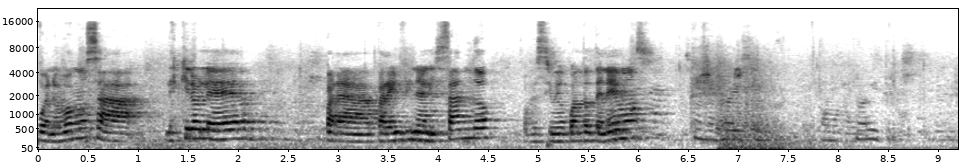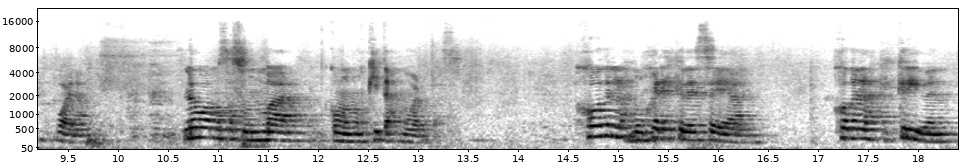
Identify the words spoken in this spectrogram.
Bueno, vamos a, les quiero leer para, para ir finalizando, pues decime cuánto tenemos. Bueno, no vamos a zumbar como mosquitas muertas. Joden las mujeres que desean, joden las que escriben,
